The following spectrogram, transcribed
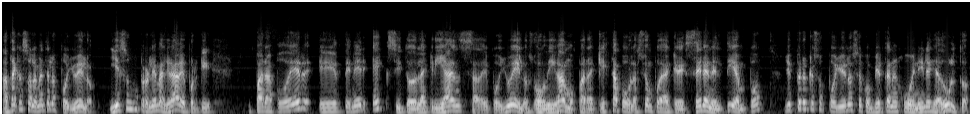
Ataca solamente a los polluelos. Y eso es un problema grave porque para poder eh, tener éxito la crianza de polluelos, o digamos, para que esta población pueda crecer en el tiempo, yo espero que esos polluelos se conviertan en juveniles y adultos.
